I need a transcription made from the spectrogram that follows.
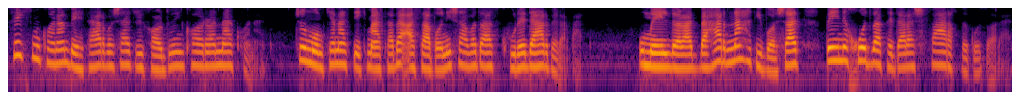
فکر می‌کنم بهتر باشد ریکاردو این کار را نکند. چون ممکن است یک مرتبه عصبانی شود و از کوره در برود. او میل دارد به هر نحوی باشد بین خود و پدرش فرق بگذارد.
